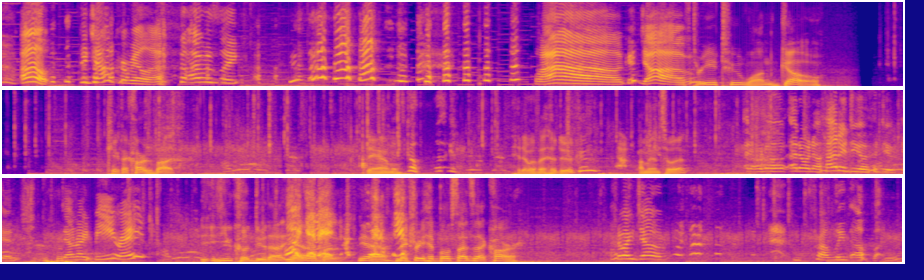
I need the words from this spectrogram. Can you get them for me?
Oh, good job, Carmilla. I was like, wow, good job. Three, two, one, go. Kick that car's butt. Damn. Let's go. Let's go. Hit it with a Hadouken? I'm into it. I don't know. I don't know how to do a Hadouken. Downright B, right? You could do that, oh, yeah, but yeah. Make sure you hit both sides of that car. How do I jump? Probably the up button.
